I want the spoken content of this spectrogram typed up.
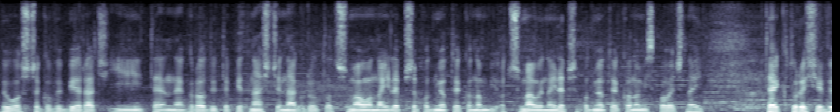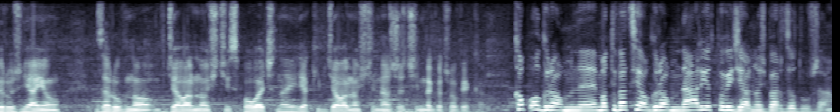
Było z czego wybierać i te nagrody, te 15 nagród otrzymało najlepsze podmioty ekonomii, otrzymały najlepsze podmioty ekonomii społecznej. Te, które się wyróżniają zarówno w działalności społecznej, jak i w działalności na rzecz innego człowieka. Kop ogromny, motywacja ogromna, ale i odpowiedzialność bardzo duża.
